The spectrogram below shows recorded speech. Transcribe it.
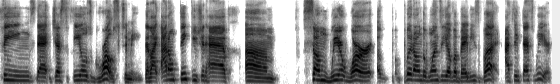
things that just feels gross to me that like i don't think you should have um some weird word uh, put on the onesie of a baby's butt i think that's weird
